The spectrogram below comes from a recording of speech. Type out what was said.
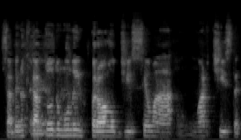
sabendo que tá é. todo mundo em prol de ser uma, um artista.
